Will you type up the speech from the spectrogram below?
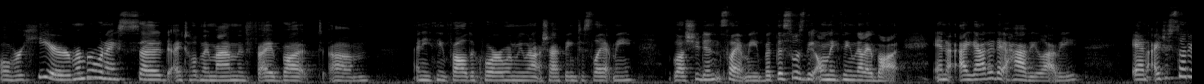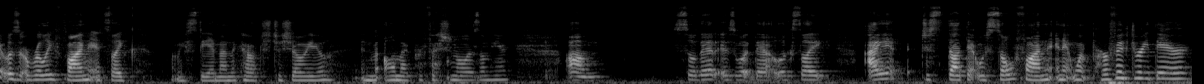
over here, remember when I said, I told my mom if I bought um, anything fall decor when we went out shopping to slap me? Well, she didn't slap me, but this was the only thing that I bought. And I got it at Hobby Lobby. And I just thought it was a really fun, it's like, let me stand on the couch to show you and all my professionalism here. Um, so that is what that looks like. I just thought that was so fun and it went perfect right there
